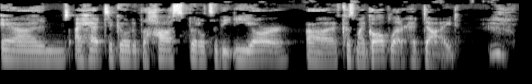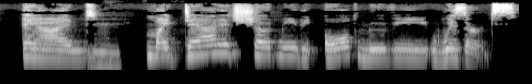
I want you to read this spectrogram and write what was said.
and I had to go to the hospital to the ER, uh, cause my gallbladder had died. And Mm. my dad had showed me the old movie Wizards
